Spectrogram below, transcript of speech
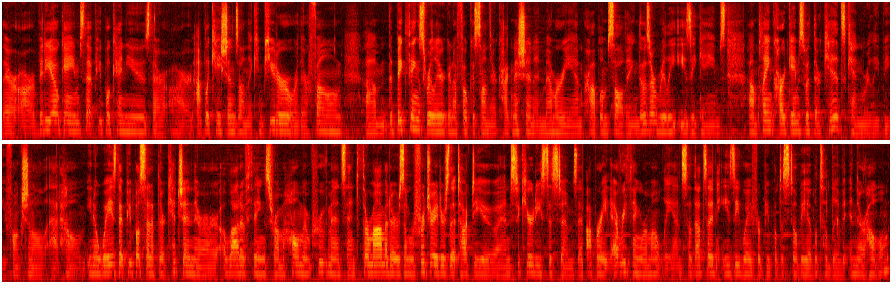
There are video games that people can use, there are applications on the computer or their phone. Um, the big things really are going to focus on their cognition and memory and problem solving. Those are really easy games. Um, playing card games with their kids can really be functional at home. You know, ways that people set up their kitchen, there are a lot of things from home improvements and thermometers and refrigerators that talk to you and security systems that operate everything remotely. And so that's an easy way for people to still be able to live in their home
